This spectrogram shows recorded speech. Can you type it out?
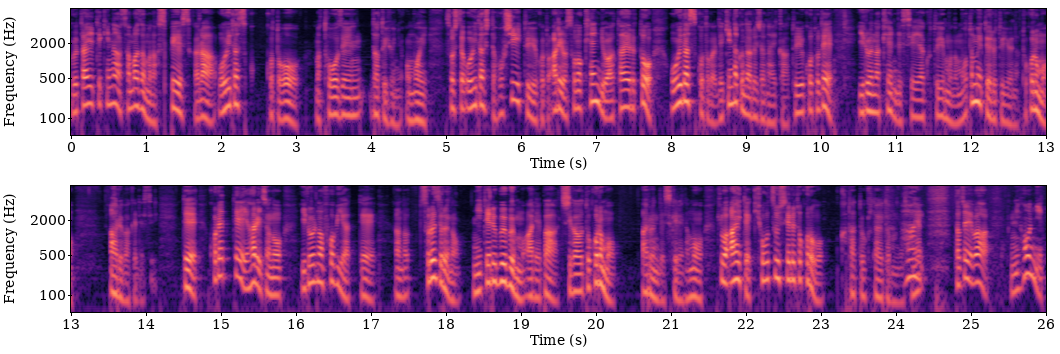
具体的なさまざまなスペースから追い出すことを、まあ、当然だというふうに思いそして追い出してほしいということあるいはその権利を与えると追い出すことができなくなるじゃないかということでいろんな権利制約というものを求めているというようなところもあるわけです。でこれってやはりそのいろいろなフォビアってあのそれぞれの似てる部分もあれば違うところもあるんですけれども今日はあえて共通しているところを語っておきたいと思うんですね。はい、例えば日本に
